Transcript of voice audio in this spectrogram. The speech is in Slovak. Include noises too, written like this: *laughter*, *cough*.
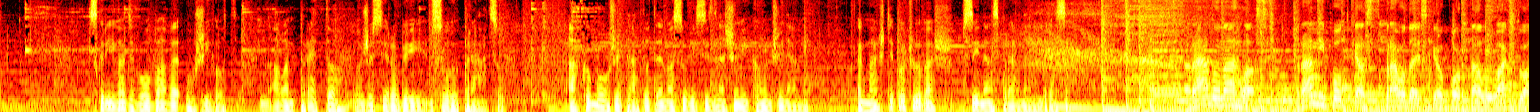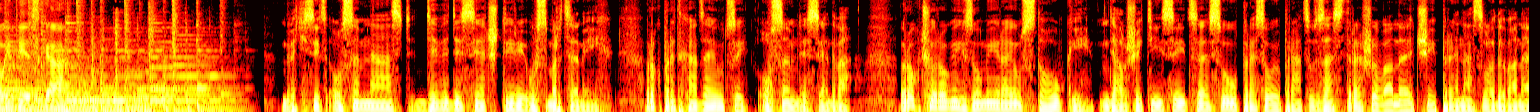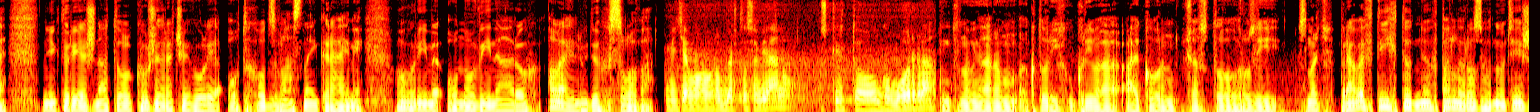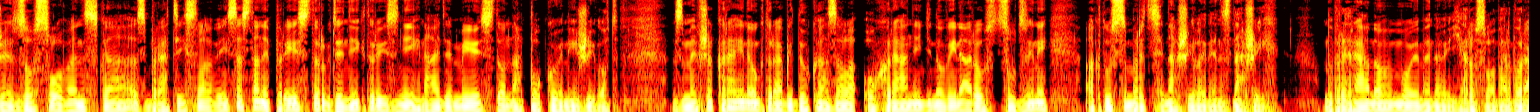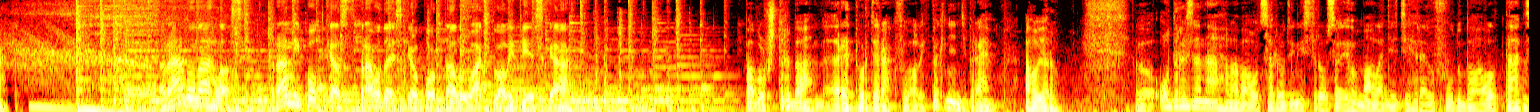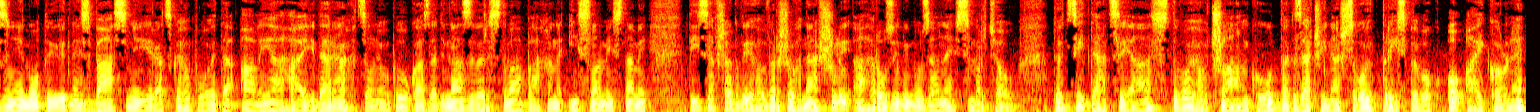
Skrývať v obave o život, a len preto, že si robí svoju prácu. Ako môže táto téma súvisiť s našimi končinami? Ak ma ešte počúvaš, si na správnej adrese. Ráno nahlas. Ranný podcast z pravodajského portálu Aktuality.sk. 2018 94 usmrcených, rok predchádzajúci 82. Rok čo rok ich zomierajú stovky, ďalšie tisíce sú pre svoju prácu zastrašované či prenasledované. Niektorí až natoľko, že radšej volia odchod z vlastnej krajiny. Hovoríme o novinároch, ale aj ľuďoch slova. Mi chiamo Roberto Saviano, scritto Gomorra. Týmto novinárom, ktorých ukrýva Icorn, často hrozí smrť. Práve v týchto dňoch padlo rozhodnutie, že zo Slovenska, z Bratislavy sa stane priestor, kde niektorý z nich nájde miesto na pokojný život. Sme však krajinou, ktorá by dokázala ochrániť novinárov z cudziny, ak tu smrť našiel jeden z našich. Dobré ráno, moje meno je Jaroslav Barborák. Ráno nahlas. Ranný podcast z pravodajského portálu Aktuality.sk. Pavol Štrba, reporter Aktualit. Pekne ti prajem. Ahoj, Jaro. Odrezaná hlava otca rodiny, s ktorou sa jeho malé deti hrajú futbal, tak znie motiv jednej z básní irackého poeta Aliha Hajdara. Chcel ňou poukázať na zverstva páchané islamistami. Tí sa však v jeho veršoch našli a hrozili mu za ne smrťou. To je citácia z tvojho článku, tak začínaš svoj príspevok o Icorne. E,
